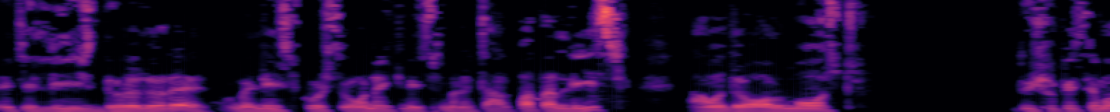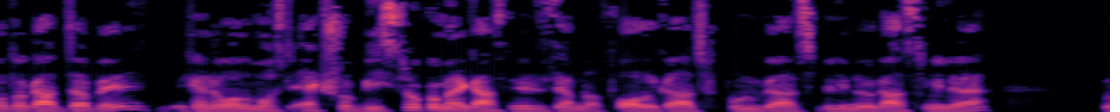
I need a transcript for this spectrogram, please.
এই যে লিস্ট ধরে ধরে, আমরা লিস্ট করছি, অনেক লিস্ট মানে চার পাতা লিস্ট আমাদের অলমোস্ট দুইশো পিসের মতো গাছ যাবে। এখানে অলমোস্ট একশো বিশ রকমের গাছ নিয়েছি আমরা। ফল গাছ, ফুল গাছ, বিভিন্ন গাছ মিলে। তো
